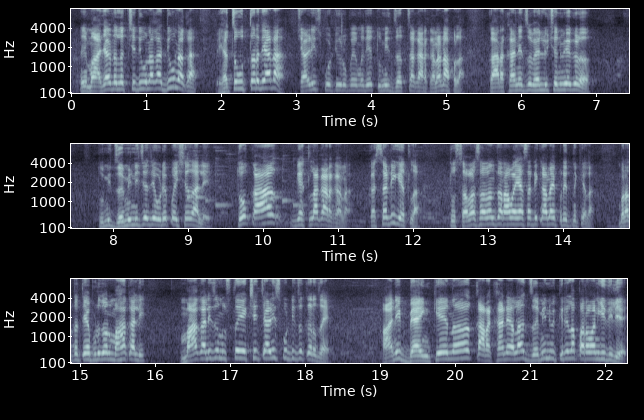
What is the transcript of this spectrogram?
म्हणजे माझ्याकडे लक्ष देऊ नका देऊ नका. ह्याचं उत्तर द्या ना. चाळीस कोटी रुपयेमध्ये तुम्ही जतचा कारखाना ढापला. कारखान्याचं व्हॅल्युशन वेगळं. तुम्ही जमिनीचे जेवढे पैसे झाले तो का घेतला कारखाना? कशासाठी घेतला? तो सभासदांचा राहावा यासाठी का नाही प्रयत्न केला? बरं आता ते पुढे जाऊन महाकाली. महाकालीचं नुसतं एकशे चाळीस कोटीचं कर्ज आहे. आणि बँकेनं कारखान्याला जमीन विक्रीला परवानगी दिली आहे.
